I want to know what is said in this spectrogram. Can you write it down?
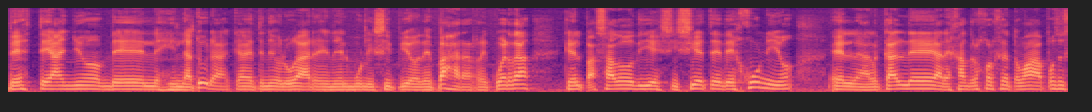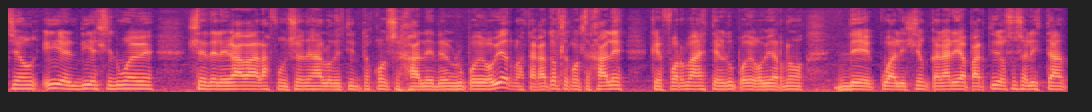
de este año de legislatura que ha tenido lugar en el municipio de Pájara. Recuerda que el pasado 17 de junio el alcalde Alejandro Jorge tomaba posesión y el 19 se delegaba las funciones a los distintos concejales del grupo de gobierno, hasta 14 concejales que forman este grupo de gobierno de Coalición Canaria Partido Socialista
